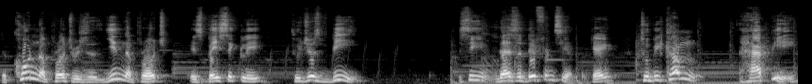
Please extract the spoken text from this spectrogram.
the Kun approach, which is the Yin approach, is basically to just be. See, there's a difference here, okay? To become happy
